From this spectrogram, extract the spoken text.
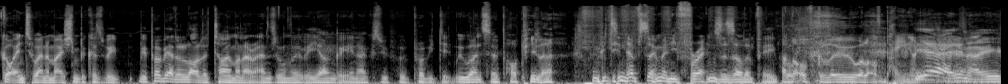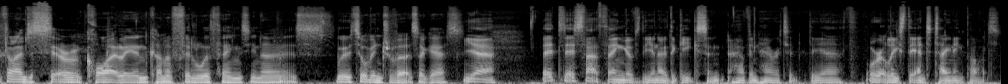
got into animation because we we probably had a lot of time on our hands when we were younger. You know, because we probably did we weren't so popular. we didn't have so many friends as other people. A lot of glue, a lot of paint on your yeah, hands. you know, you kind of just sit around quietly and kind of fiddle with things. You know, it's we're sort of introverts, I guess. Yeah. It, it's that thing of you know the geeks have inherited the earth, or at least the entertaining parts.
